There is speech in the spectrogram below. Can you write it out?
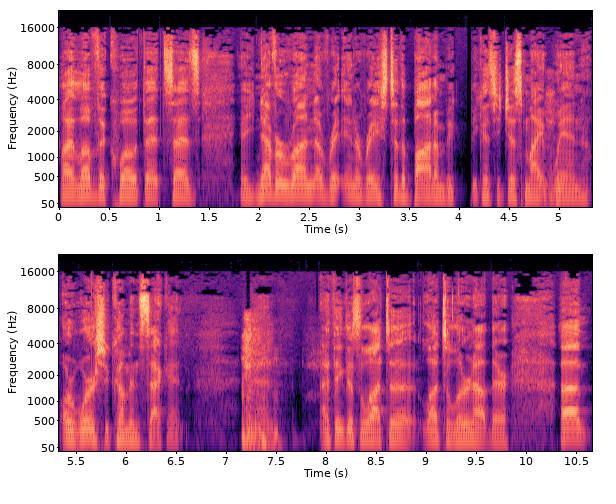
Well, I love the quote that says, "You never run a, in a race to the bottom because you just might win, or worse, you come in second. And I think there's a lot to lot to learn out there. Um,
